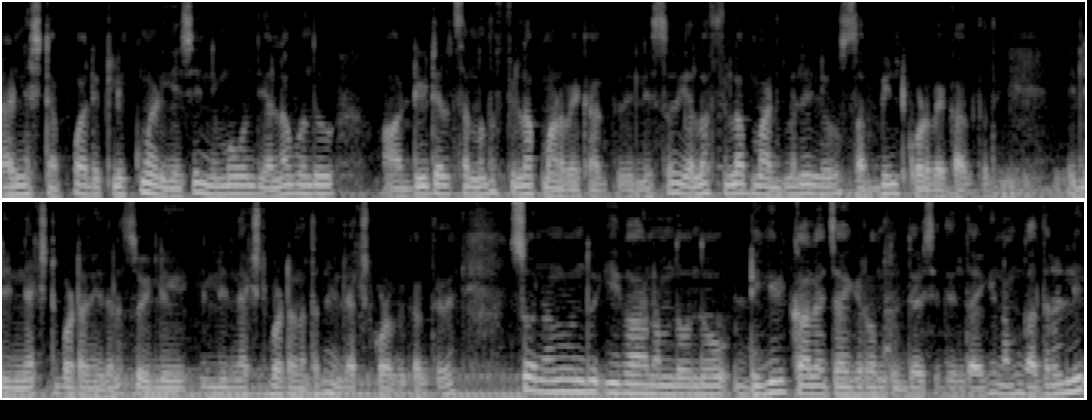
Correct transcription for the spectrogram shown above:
ಎರಡನೇ ಸ್ಟೆಪ್ಪು ಅಲ್ಲಿ ಕ್ಲಿಕ್ ಮಾಡಿಗೇಸಿ ನಿಮ್ಮ ಒಂದು ಎಲ್ಲ ಒಂದು ಡೀಟೇಲ್ಸ್ ಅನ್ನೋದು ಫಿಲಪ್ ಮಾಡಬೇಕಾಗ್ತದೆ ಇಲ್ಲಿ. ಸೊ ಎಲ್ಲ ಫಿಲಪ್ ಮಾಡಿದ್ಮೇಲೆ ನೀವು ಸಬ್ಮಿಟ್ ಕೊಡಬೇಕಾಗ್ತದೆ. ಇಲ್ಲಿ ನೆಕ್ಸ್ಟ್ ಬಟನ್ ಇದೆಯಲ್ಲ ಸೊ ಇಲ್ಲಿ ಇಲ್ಲಿ ನೆಕ್ಸ್ಟ್ ಬಟನ್ ಅಂತ ನೀವು ನೆಕ್ಸ್ಟ್ ಕೊಡಬೇಕಾಗ್ತದೆ. ಸೊ ನಾನು ಒಂದು ಈಗ ನಮ್ಮದು ಒಂದು ಡಿಗ್ರಿ ಕಾಲೇಜ್ ಆಗಿರೋಂಥ ಉದ್ದೇಶದಿಂದಾಗಿ ನಮ್ಗೆ ಅದರಲ್ಲಿ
